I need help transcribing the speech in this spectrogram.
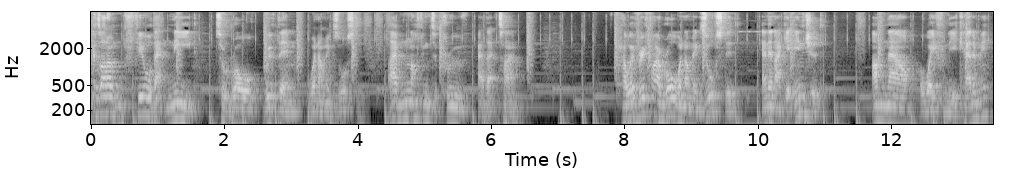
Because I don't feel that need to roll with them when I'm exhausted. I have nothing to prove at that time. However, if I roll when I'm exhausted and then I get injured, I'm now away from the academy.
